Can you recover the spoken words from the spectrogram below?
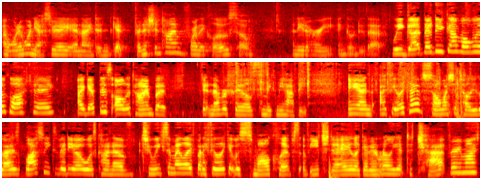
I wanted one yesterday and I didn't get finished in time before they closed, so I need to hurry and go do that. We got the decaf oat milk latte. I get this all the time, but it never fails to make me happy. And I feel like I have so much to tell you guys. Last week's video was kind of two weeks in my life, but I feel like it was small clips of each day. Like I didn't really get to chat very much.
